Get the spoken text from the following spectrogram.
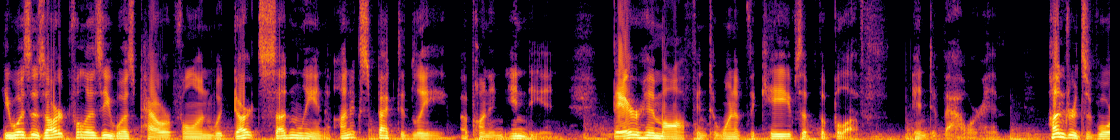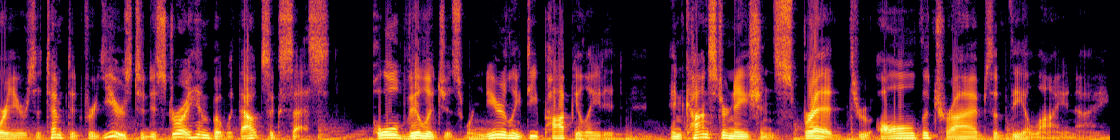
He was as artful as he was powerful and would dart suddenly and unexpectedly upon an Indian, bear him off into one of the caves of the bluff, and devour him. Hundreds of warriors attempted for years to destroy him, but without success. Whole villages were nearly depopulated and consternation spread through all the tribes of the Illini.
